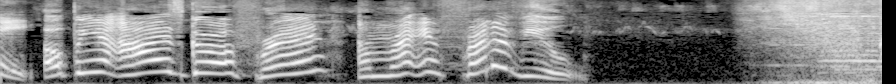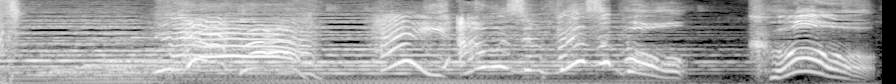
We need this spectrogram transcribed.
me. Open your eyes, girlfriend. I'm right in front of you. Yeah! Hey, I was invisible. Cool.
